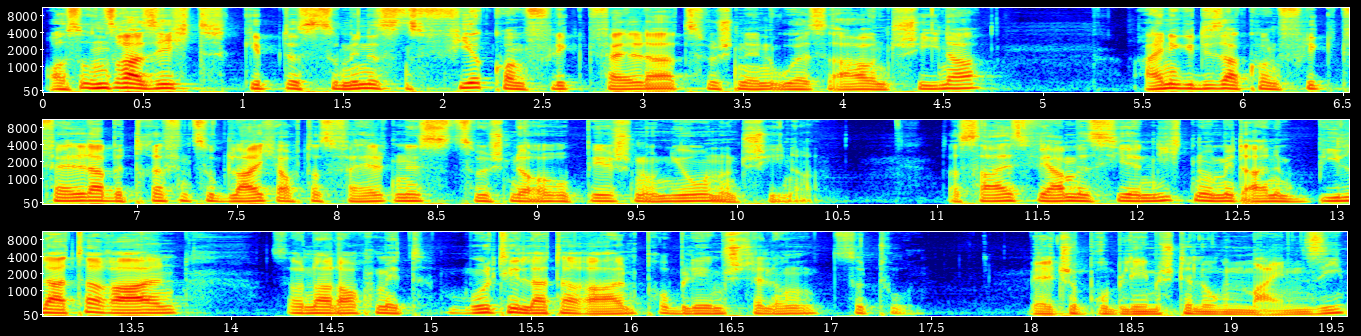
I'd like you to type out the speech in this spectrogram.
Aus unserer Sicht gibt es zumindest vier Konfliktfelder zwischen den USA und China – Einige dieser Konfliktfelder betreffen zugleich auch das Verhältnis zwischen der Europäischen Union und China. Das heißt, wir haben es hier nicht nur mit einem bilateralen, sondern auch mit multilateralen Problemstellungen zu tun. Welche Problemstellungen meinen Sie?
